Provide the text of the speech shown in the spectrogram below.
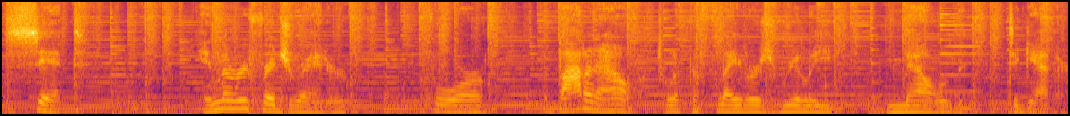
sit in the refrigerator for about an hour to let the flavors really meld together.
